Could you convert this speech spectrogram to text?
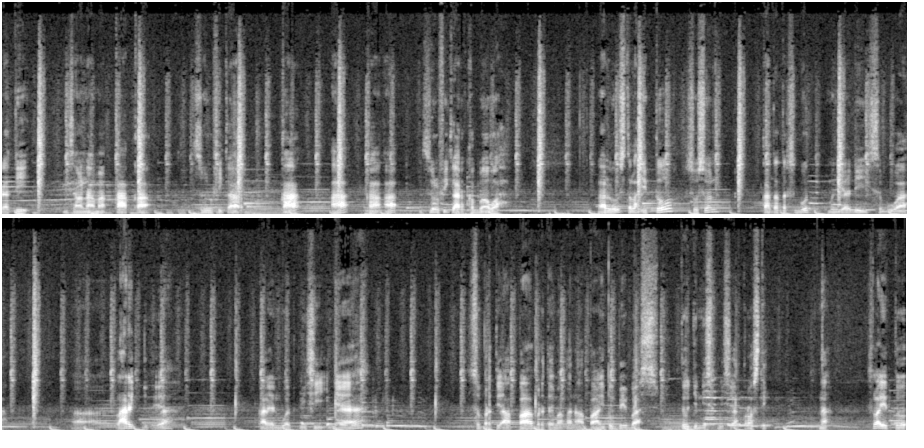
Berarti misal nama kakak Zulfikar K A K A Zulfikar ke bawah. Lalu setelah itu susun kata tersebut menjadi sebuah uh, larik gitu ya. Kalian buat visinya seperti apa, bertemakan apa itu bebas. Itu jenis puisi akrostik. Nah, setelah itu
